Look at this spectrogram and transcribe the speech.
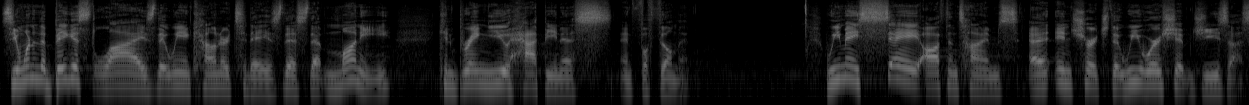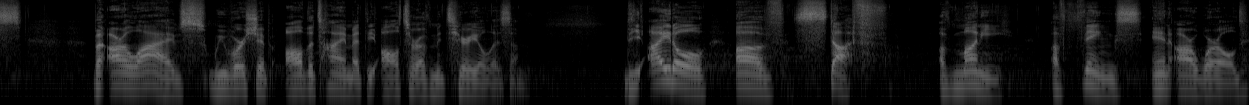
See, one of the biggest lies that we encounter today is this that money can bring you happiness and fulfillment. We may say oftentimes uh, in church that we worship Jesus, but our lives we worship all the time at the altar of materialism, the idol of stuff, of money, of things in our world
